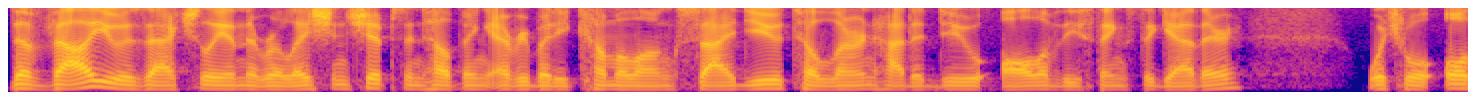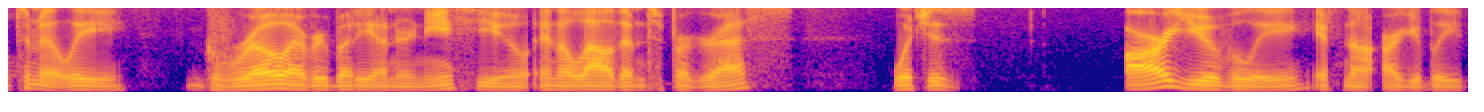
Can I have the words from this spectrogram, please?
the value is actually in the relationships and helping everybody come alongside you to learn how to do all of these things together which will ultimately grow everybody underneath you and allow them to progress which is arguably, if not arguably,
